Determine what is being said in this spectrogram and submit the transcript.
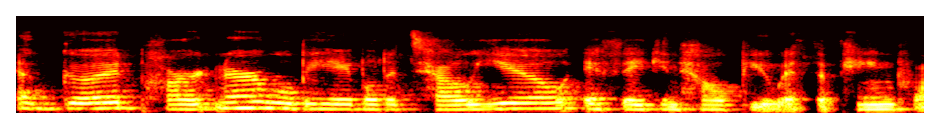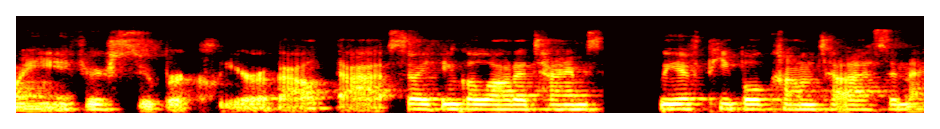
a good partner will be able to tell you if they can help you with the pain point if you're super clear about that. So I think a lot of times we have people come to us and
